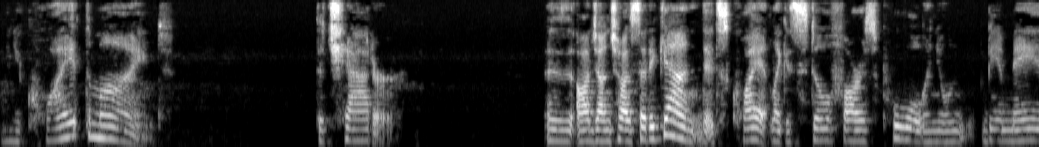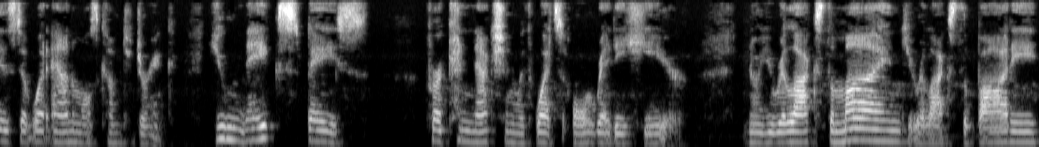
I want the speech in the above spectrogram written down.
When you quiet the mind, the chatter, as Ajahn Chah said again, it's quiet like a still forest pool, and you'll be amazed at what animals come to drink. You make space for a connection with what's already here. You know, you relax the mind, you relax the body,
